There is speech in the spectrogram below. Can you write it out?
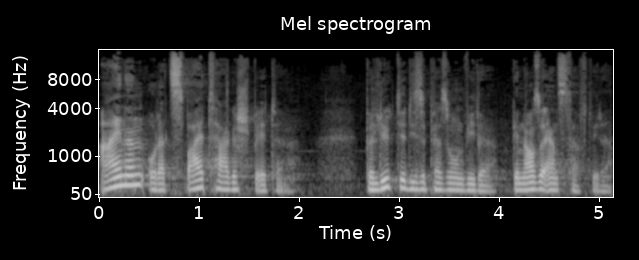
einen oder zwei Tage später belügt ihr diese Person wieder, genauso ernsthaft wieder.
